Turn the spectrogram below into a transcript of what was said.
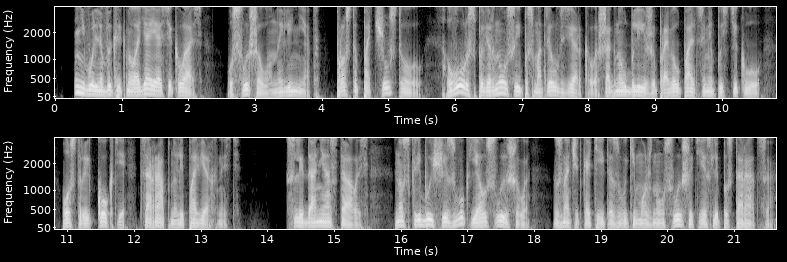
— невольно выкрикнула я и осеклась. Услышал он или нет? Просто почувствовал. Лурс повернулся и посмотрел в зеркало, шагнул ближе, провел пальцами по стеклу. Острые когти царапнули поверхность. Следа не осталось, но скребущий звук я услышала. Значит, какие-то звуки можно услышать, если постараться.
